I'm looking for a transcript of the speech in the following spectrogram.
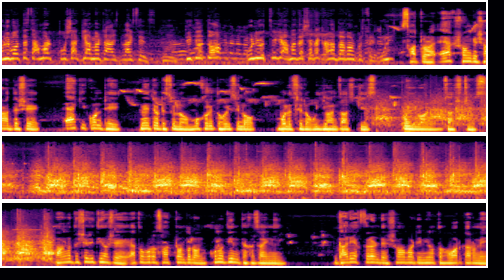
উনি বলতেছে আমার পোশাকই আমার লাইসেন্স দ্বিতীয়ত উনি হচ্ছে কি আমাদের সাথে খারাপ ব্যবহার করছে। উনি ছাত্ররা একসঙ্গে সারা দেশে একই কণ্ঠে মেতে উঠেছিল মুখরিত হয়েছিল। বলেছিল we want justice we want justice বাংলাদেশের ইতিহাসে এত বড় ছাত্র আন্দোলন কোনো দিন দেখা যায়নি। গাড়ি অ্যাক্সিডেন্টে সহপাঠী নিহত হওয়ার কারণে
